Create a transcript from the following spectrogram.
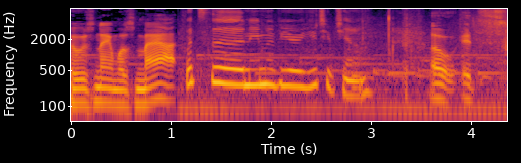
whose name was Matt. What's the name of your YouTube channel? Oh, it's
